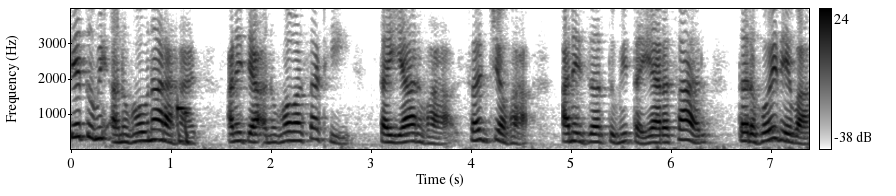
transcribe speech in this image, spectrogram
ते तुम्ही अनुभवणार आहात आणि त्या अनुभवासाठी तयार व्हा सज्ज व्हा. आणि जर तुम्ही तयार असाल तर होय देवा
